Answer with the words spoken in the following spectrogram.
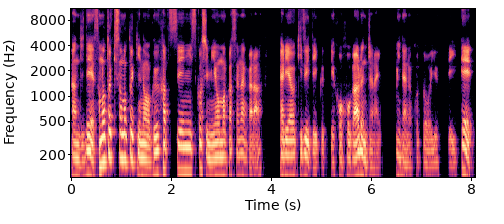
感じで、その時その時の偶発性に少し身を任せながら、キャリアを築いていくっていう方法があるんじゃない？みたいなことを言っていて、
